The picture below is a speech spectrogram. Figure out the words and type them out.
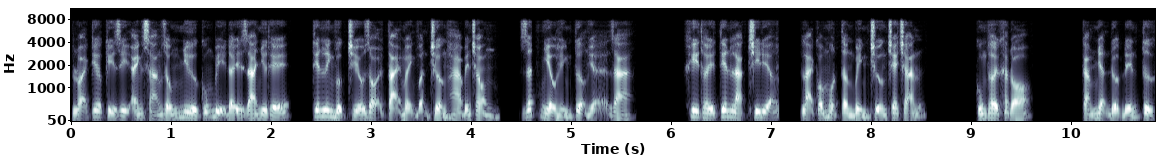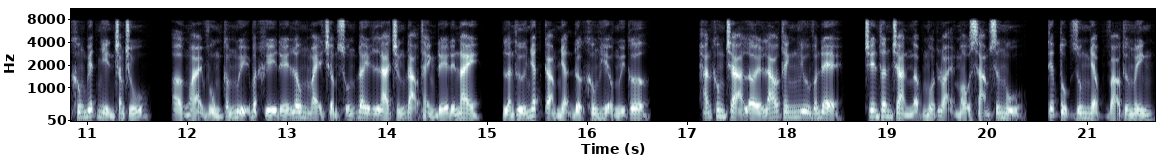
loại kia kỳ dị ánh sáng giống như cũng bị đẩy ra như thế, tiên linh vực chiếu dọi tại mệnh vận trường hà bên trong, rất nhiều hình tượng hiện ra. Khi thấy tiên lạc chi địa, lại có một tầng bình chướng che chắn. Cùng thời khắc đó, cảm nhận được đến từ không biết nhìn chăm chú, ở ngoài vùng cấm ngụy bất khí đế lông mày trầm xuống đây là chứng đạo thành đế đến nay, lần thứ nhất cảm nhận được không hiểu nguy cơ. Hắn không trả lời lão thanh lưu vấn đề, trên thân tràn ngập một loại màu xám sương mù, tiếp tục dung nhập vào thương minh,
